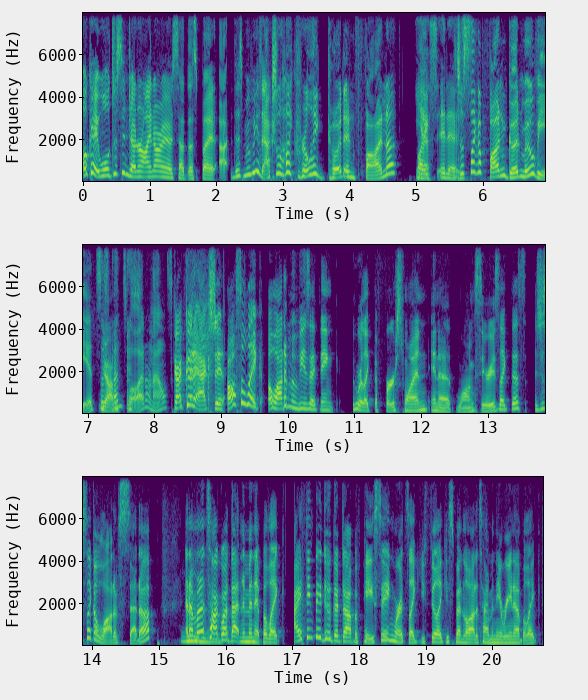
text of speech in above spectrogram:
Okay. Well, just in general, I know I said this, but uh, this movie is actually like really good and fun. Like, yes, it is. It's just like a fun, good movie. It's Yeah. suspenseful. I don't know. It's got good action. Also, like a lot of movies, I think, who are like the first one in a long series like this, it's just like a lot of setup. And I'm going to talk about that in a minute, but like I think they do a good job of pacing where it's like you feel like you spend a lot of time in the arena, but like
